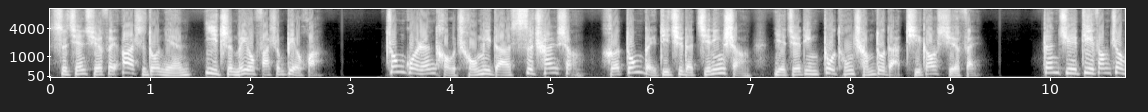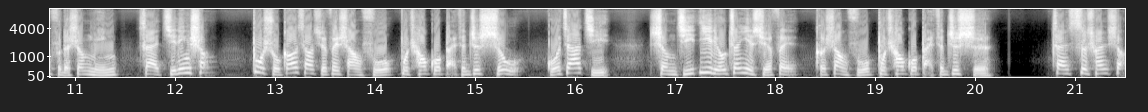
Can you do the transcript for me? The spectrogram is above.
此前学费二十多年一直没有发生变化。中国人口稠密的四川省和东北地区的吉林省也决定不同程度的提高学费。根据地方政府的声明，在吉林省部署高校学费上浮不超过百分之十五，国家级、省级一流专业学费可上浮不超过百分之十。在四川省，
